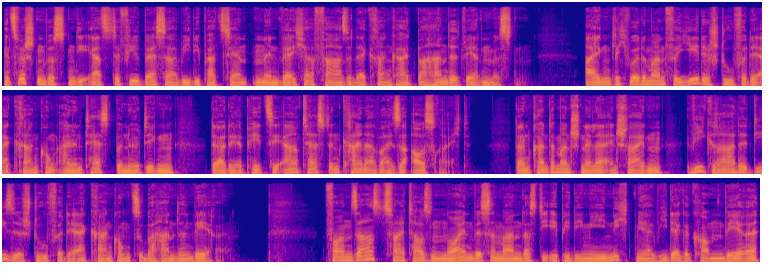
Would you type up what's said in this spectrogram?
Inzwischen wüssten die Ärzte viel besser, wie die Patienten in welcher Phase der Krankheit behandelt werden müssten. Eigentlich würde man für jede Stufe der Erkrankung einen Test benötigen, da der PCR-Test in keiner Weise ausreicht. Dann könnte man schneller entscheiden, wie gerade diese Stufe der Erkrankung zu behandeln wäre. Von SARS 2009 wisse man, dass die Epidemie nicht mehr wiedergekommen wäre,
